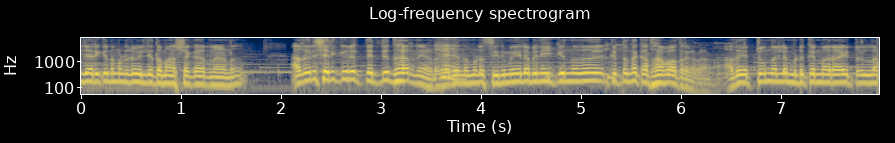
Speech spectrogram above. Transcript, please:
വിചാരിക്കും നമ്മളൊരു വലിയ തമാശക്കാരനാണ്. അതൊരു ശരിക്കും ഒരു തെറ്റിദ്ധാരണയാണ്. കാര്യം നമ്മുടെ സിനിമയിൽ അഭിനയിക്കുന്നത് കിട്ടുന്ന കഥാപാത്രങ്ങളാണ്. അത് ഏറ്റവും നല്ല മിടുക്കന്മാരായിട്ടുള്ള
